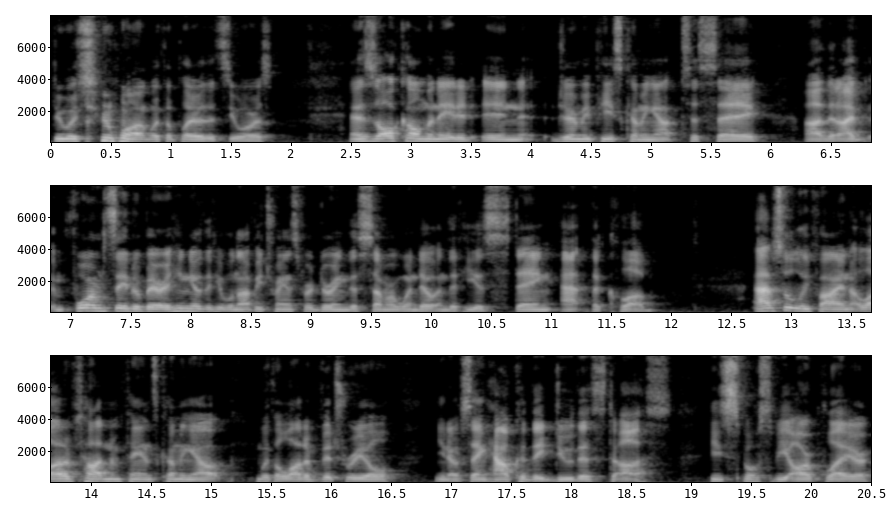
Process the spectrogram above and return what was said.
Do what you want with a player that's yours. And this is all culminated in Jeremy Peace coming out to say uh, that I've informed Saido Berahino that he will not be transferred during this summer window and that he is staying at the club. Absolutely fine. A lot of Tottenham fans coming out with a lot of vitriol, you know, saying, How could they do this to us? He's supposed to be our player,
